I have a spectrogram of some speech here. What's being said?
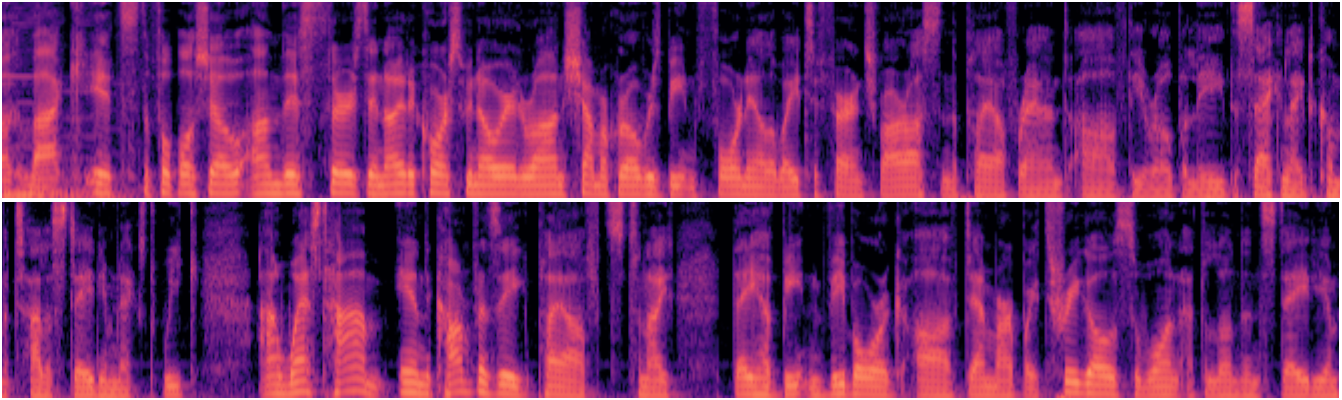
Welcome back. It's the football show on this Thursday night. Of course, we know earlier on Shamrock Rovers beaten 4 0 away to Ferencvaros in the playoff round of the Europa League. The second leg to come at Tallaght Stadium next week. And West Ham in the Conference League playoffs tonight. They have beaten Viborg of Denmark by three goals to one at the London Stadium.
